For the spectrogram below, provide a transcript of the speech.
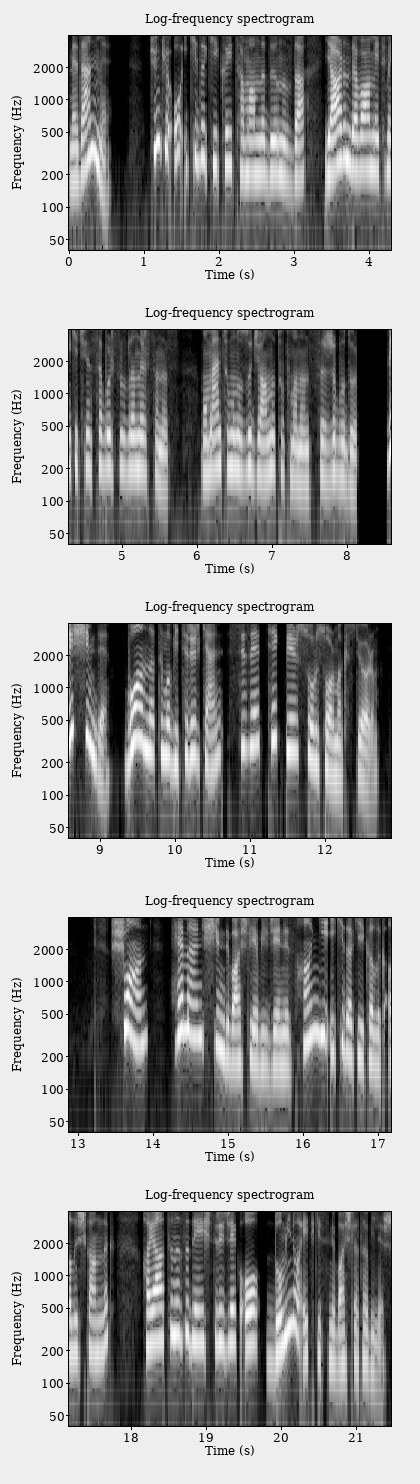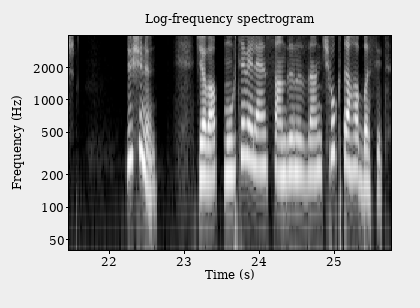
Neden mi? Çünkü o iki dakikayı tamamladığınızda yarın devam etmek için sabırsızlanırsınız. Momentumunuzu canlı tutmanın sırrı budur. Ve şimdi bu anlatımı bitirirken size tek bir soru sormak istiyorum. Şu an hemen şimdi başlayabileceğiniz hangi iki dakikalık alışkanlık hayatınızı değiştirecek o domino etkisini başlatabilir? Düşünün. Cevap muhtemelen sandığınızdan çok daha basit.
